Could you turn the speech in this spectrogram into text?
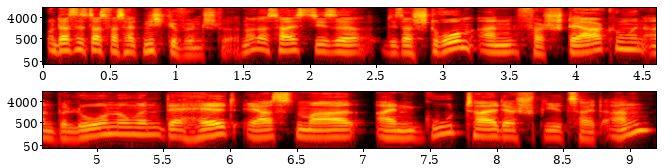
und das ist das, was halt nicht gewünscht wird. Ne? Das heißt, diese, dieser Strom an Verstärkungen, an Belohnungen, der hält erstmal einen Gutteil der Spielzeit an.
